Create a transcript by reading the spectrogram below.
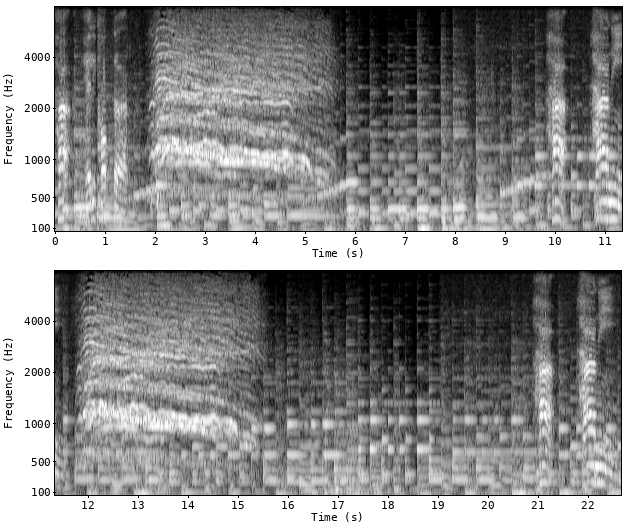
H. Helikopter. Honey. H. Honey.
